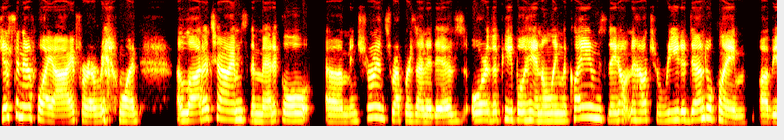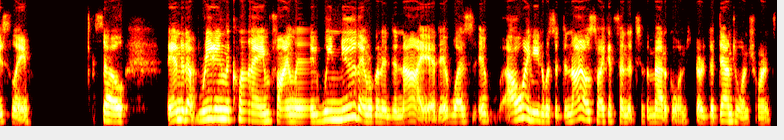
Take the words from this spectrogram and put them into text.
just an FYI for everyone a lot of times the medical um, insurance representatives or the people handling the claims they don't know how to read a dental claim obviously. So they ended up reading the claim finally we knew they were going to deny it. It was it all i needed was a denial so i could send it to the medical or the dental insurance.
